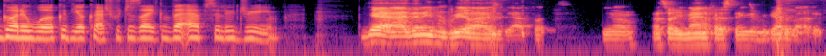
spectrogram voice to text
got to work with your crush, which is like the absolute dream. Yeah, I didn't even realize it at first. You know, that's how you manifest things and forget about it.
